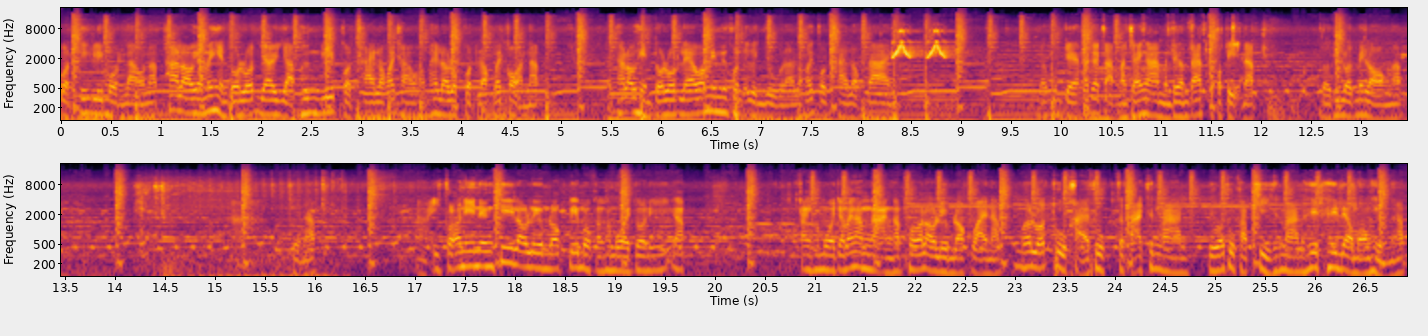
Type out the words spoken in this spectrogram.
กดที่รีโมทเรานะครับ ถ้าเรายังไม่เห็นตัวรถอย่าอย่าเพิ่งรีบกดคลายล็อกให้เขาครับให้เรากดล็อกไว้ก่อนนะครับ ถ้าเราเห็นตัวรถแล้วว่าไม่มีคนอื่นอยู่แล้ว เราค่อยกดคลายล็อกได้ แล้วกุญแจก็จะกลับมาใช้งานเหมือนเดิมได้ปกตินะครับ โดยที่รถไม่ร้องนะครับโอเคนะครับอีกกรณีหนึ่งที่เราลืมล็อกรีโมทการขโมยตัวนี้ครับการขโมยจะไม่ทำงานครับเพราะว่าเราลืมล็อกไว้นะครับ เมื่อรถถูกขายถูกสตาร์ทขึ้นมา หรือว่าถูกขับขี่ขึ้นมาให้ให้เรามองเห็นนะครับ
